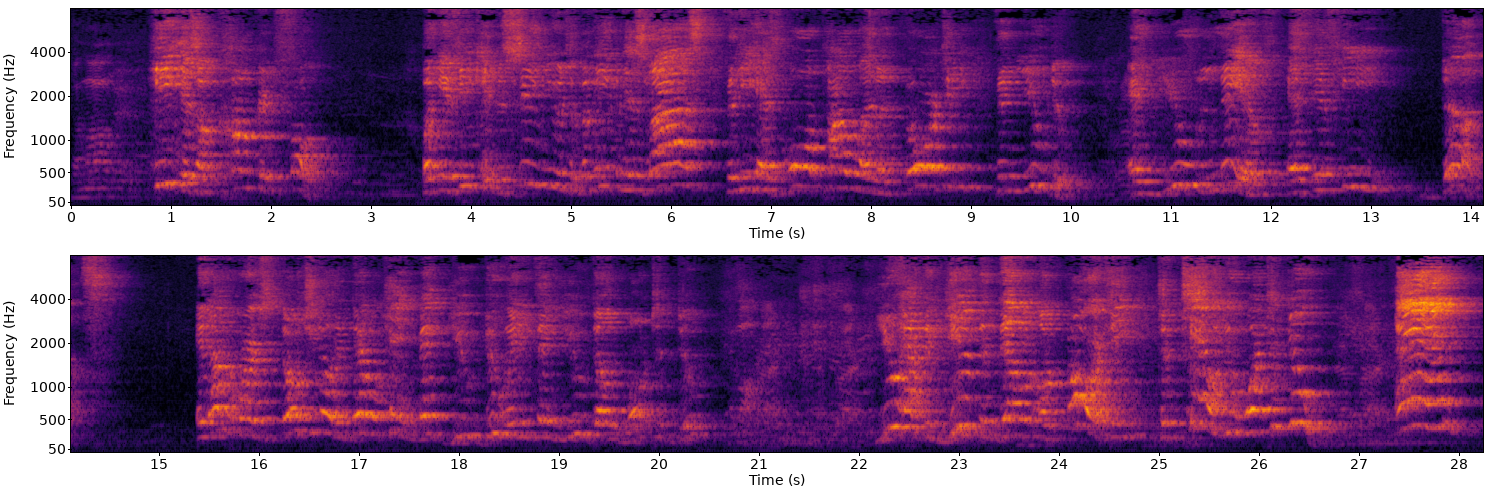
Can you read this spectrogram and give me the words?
Come on. He is a conquered foe. But if he can deceive you into believing his lies, then he has more power and authority than you do. And you live as if he does. In other words, don't you know the devil can't make you do anything you don't want to do? You have to give the devil authority to tell you what to do. And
